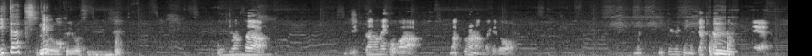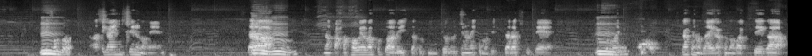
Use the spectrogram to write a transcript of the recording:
イタチ、これ猫。送ります、ね。うちのさ、実家の猫が真っ黒なんだけど、む一時期めちゃくちゃうん臭くて、で、うん。外を放し飼いにしてるのね。したうら、んうん。なんか母親が外歩いてた時にちょうどうちの猫も出てたらしくて、うそのん。猫を近くの大学の学生が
